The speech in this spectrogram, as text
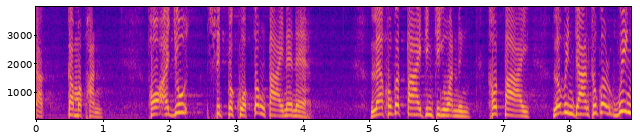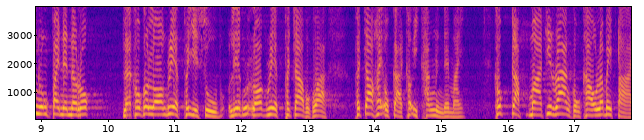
จากกรรมพันธุ์ พออายุสิบกว่าขวบต้องตายแน่ๆ แล้วเขาก็ตายจริง ๆ วันหนึ่งเขาตายแล้ววิญญาณเขาก็วิ่งลงไปในนรก และเขาก็ร้องเรียกพระเยซูเรียกร้องเรียกพระเจ้าบอกว่า พระเจ้าให้โอกาสเขาอีกครั้งหนึ่งได้ไหมเขากลับมาที่ร่างของเขาแล้วไม่ตาย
